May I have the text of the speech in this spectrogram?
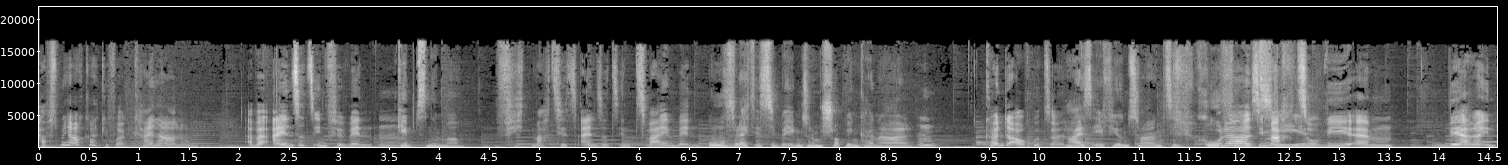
hab's mir auch gerade gefragt, keine Ahnung. Aber Einsatz in vier Wänden, Gibt's nimmer. vielleicht macht sie jetzt Einsatz in zwei Wänden. Uh, vielleicht ist sie bei irgendeinem Shopping-Kanal. Könnte auch gut sein. HSE24. Oder QVC. sie macht so wie ähm, Vera in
